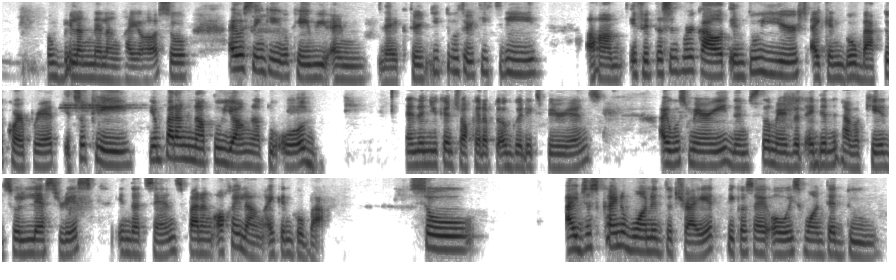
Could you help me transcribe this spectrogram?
magbilang na lang kayo. So, I was thinking, okay, we, I'm like 32, 33. Um, if it doesn't work out in two years, I can go back to corporate. It's okay. Yung parang not too young, not too old. And then you can chalk it up to a good experience. I was married. I'm still married, but I didn't have a kid. So less risk in that sense. Parang okay lang. I can go back. So I just kind of wanted to try it because I always wanted to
